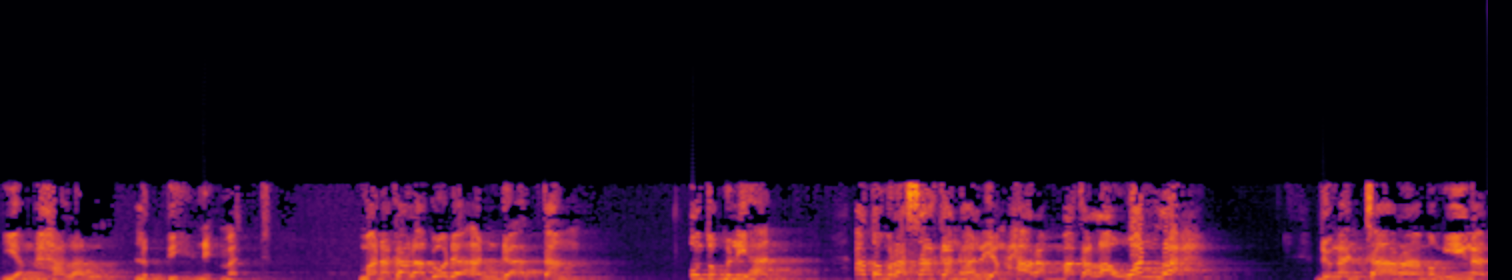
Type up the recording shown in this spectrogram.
yang halal lebih nikmat. Manakala godaan datang untuk melihat atau merasakan hal yang haram, maka lawanlah dengan cara mengingat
